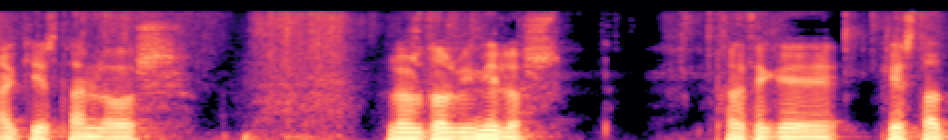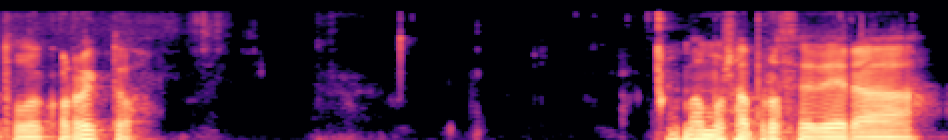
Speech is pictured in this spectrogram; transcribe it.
aquí están los, los dos vinilos. Parece que, que está todo correcto. Vamos a proceder a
